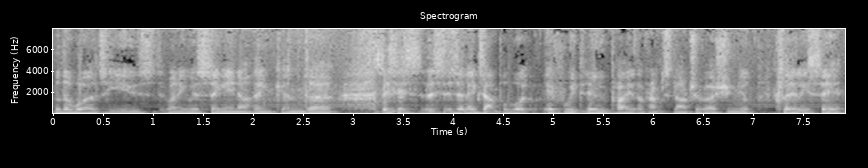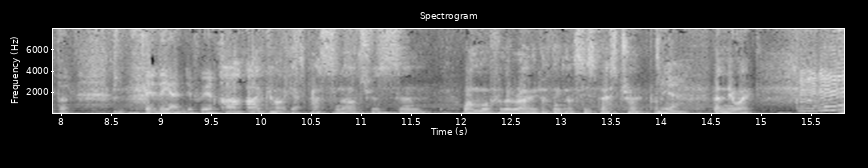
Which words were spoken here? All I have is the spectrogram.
with the words he used when he was singing. I think, and uh, this is this is an example. If we do play the Frank Sinatra version, you'll clearly see it. But at the end, if we have time, I, I can't get past Sinatra's um, One More for the Road. I think that's his best track. Probably. Yeah. But anyway, Mm-hmm.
